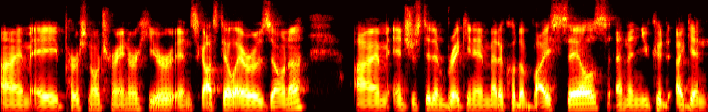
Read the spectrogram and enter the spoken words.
I'm a personal trainer here in Scottsdale, Arizona. I'm interested in breaking in medical device sales. And then you could again,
